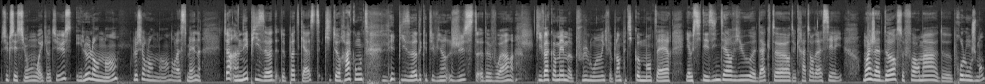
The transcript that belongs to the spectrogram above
Succession, White Lotus, et le lendemain, le surlendemain, dans la semaine, tu as un épisode de podcast qui te raconte l'épisode que tu viens juste de voir, qui va quand même plus loin, qui fait plein de petits commentaires. Il y a aussi des interviews d'acteurs, de créateurs de la série. Moi, j'adore ce format de prolongement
